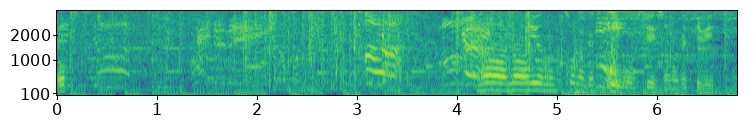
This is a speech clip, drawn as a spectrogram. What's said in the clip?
Ops. No, no, io non sono cattivo. Sì, sono cattivissimo.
